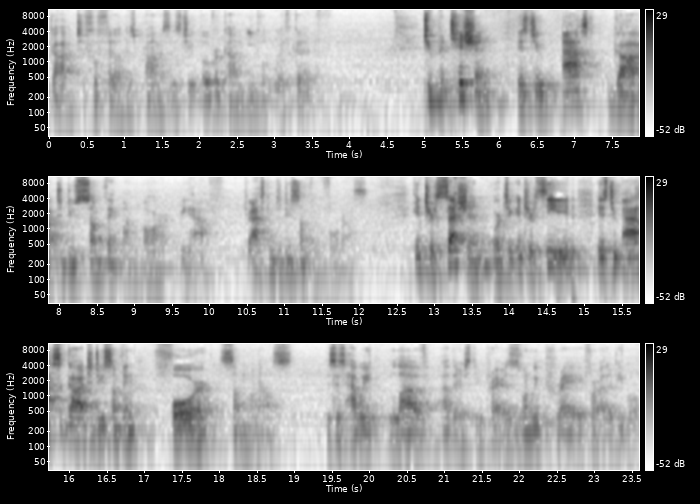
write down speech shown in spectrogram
God to fulfill his promises to overcome evil with good. To petition is to ask God to do something on our behalf, to ask him to do something for us. Intercession, or to intercede, is to ask God to do something for someone else. This is how we love others through prayer. This is when we pray for other people.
